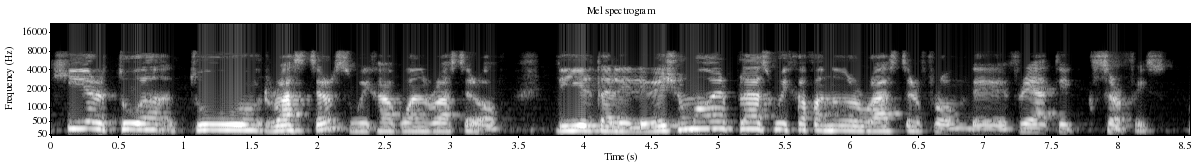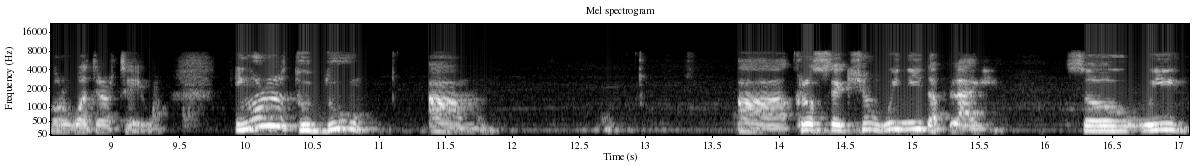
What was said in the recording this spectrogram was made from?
here two, uh, two rasters. We have one raster of digital elevation model plus we have another raster from the phreatic surface or water table. In order to do um, a cross section we need a plugin. So we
